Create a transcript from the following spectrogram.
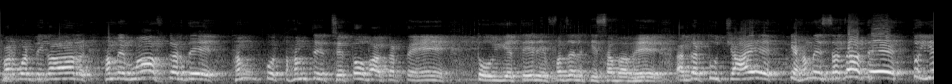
پروردگار، ہمیں معاف کر دے۔ ہم کو ہم تجھ سے توبہ کرتے ہیں۔ تو یہ تیرے فضل کی سبب ہے۔ اگر تو چاہے کہ ہمیں سزا دے، تو یہ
